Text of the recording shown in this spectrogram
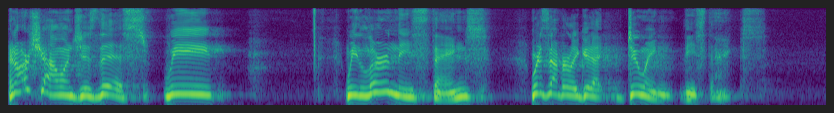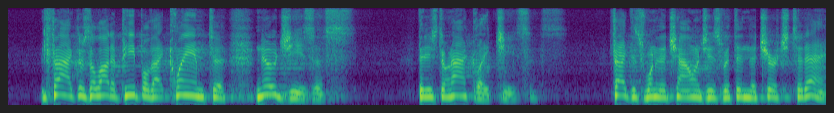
And our challenge is this we, we learn these things, we're just not really good at doing these things. In fact, there's a lot of people that claim to know Jesus, they just don't act like Jesus. In fact, it's one of the challenges within the church today.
